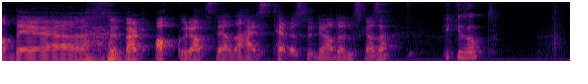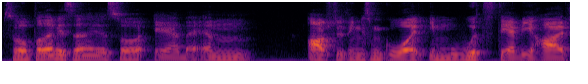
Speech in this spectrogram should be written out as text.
hadde det vært akkurat det det her TV-studiet hadde ønska seg. Ikke sant? Så på det viset så er det en avslutning som går imot det vi har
